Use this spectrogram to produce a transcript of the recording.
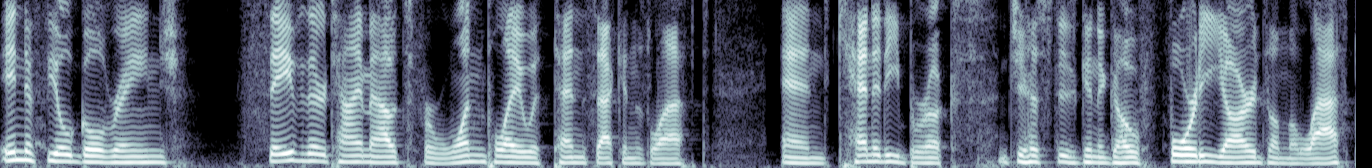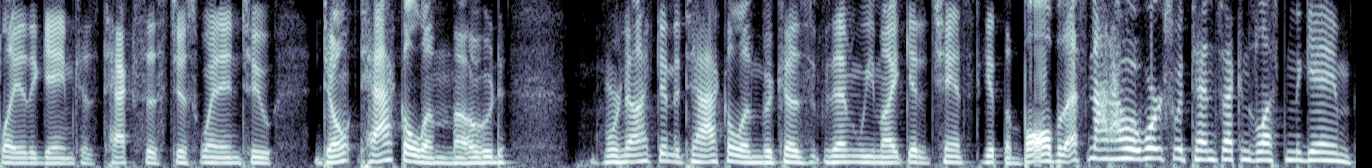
into field goal range, save their timeouts for one play with 10 seconds left. And Kennedy Brooks just is going to go 40 yards on the last play of the game because Texas just went into don't tackle him mode. We're not going to tackle him because then we might get a chance to get the ball, but that's not how it works with 10 seconds left in the game.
